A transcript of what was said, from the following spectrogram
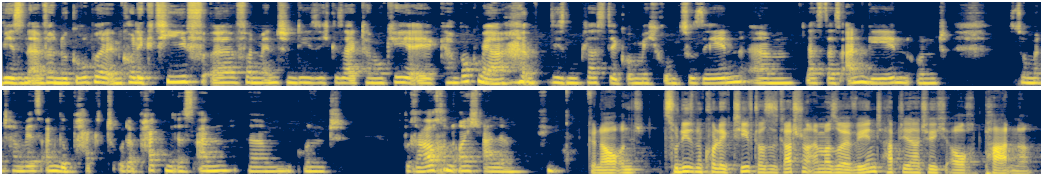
wir sind einfach eine Gruppe, ein Kollektiv äh, von Menschen, die sich gesagt haben, okay, ey, kein Bock mehr, diesen Plastik um mich rum zu sehen, ähm, lass das angehen und somit haben wir es angepackt oder packen es an ähm, und brauchen euch alle. Genau, und zu diesem Kollektiv, du hast es gerade schon einmal so erwähnt, habt ihr natürlich auch Partner.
